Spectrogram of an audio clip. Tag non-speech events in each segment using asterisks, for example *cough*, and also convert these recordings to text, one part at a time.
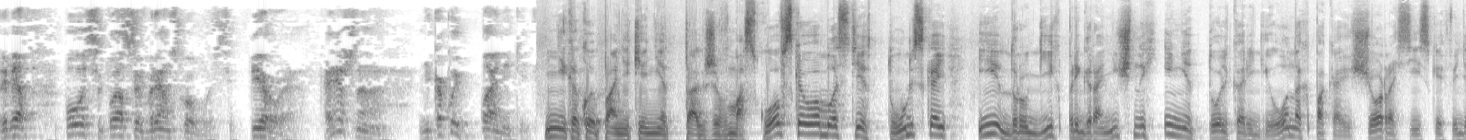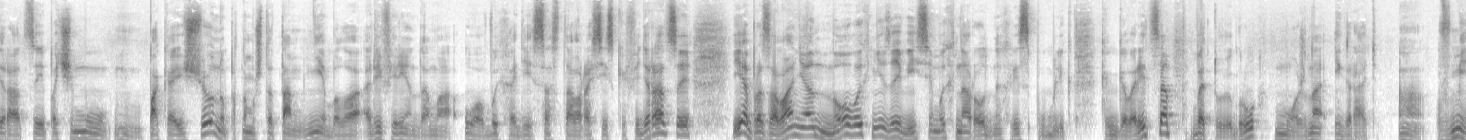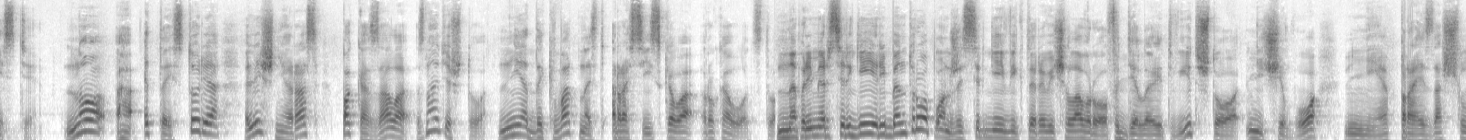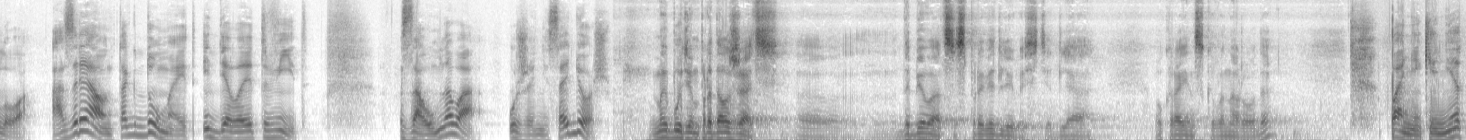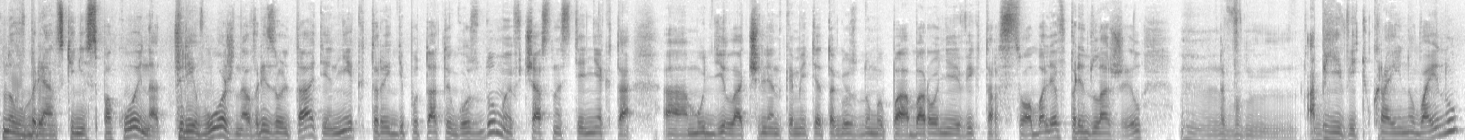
Ребят, по ситуации в Брянской области. Первое. Конечно, Никакой паники. Никакой паники нет также в Московской области, Тульской и других приграничных и не только регионах пока еще Российской Федерации. Почему пока еще? Ну, потому что там не было референдума о выходе из состава Российской Федерации и образования новых независимых народных республик. Как говорится, в эту игру можно играть а, вместе. Но а, эта история лишний раз показала, знаете что, неадекватность российского руководства. Например, Сергей Риббентроп, он же Сергей Викторович Лавров, делает вид, что ничего не произошло. А зря он так думает и делает вид. За умного уже не сойдешь. Мы будем продолжать э, добиваться справедливости для украинского народа. Паники нет, но в Брянске неспокойно, тревожно. В результате некоторые депутаты Госдумы, в частности некто а, Мудила, член комитета Госдумы по обороне Виктор Соболев, предложил м, объявить Украину войну.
